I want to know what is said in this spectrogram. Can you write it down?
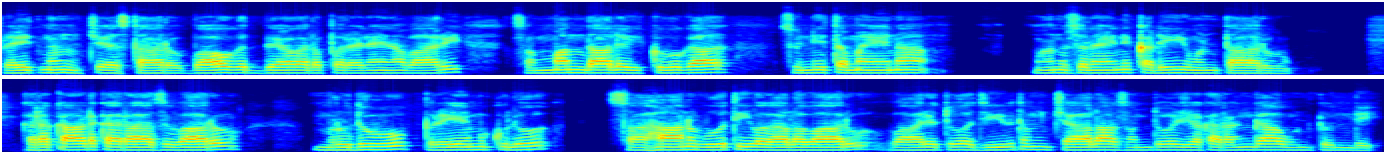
ప్రయత్నం చేస్తారు. భావోద్వేగపరైన వారి సంబంధాలు ఎక్కువగా సున్నితమైన మనసులని కలిగి ఉంటారు. కర్కాటక రాశి వారు మృదువు ప్రేమికులు సహానుభూతి గలవారు. వారితో జీవితం చాలా సంతోషకరంగా ఉంటుంది.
